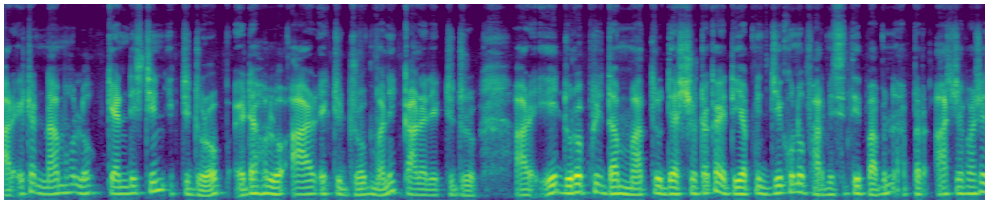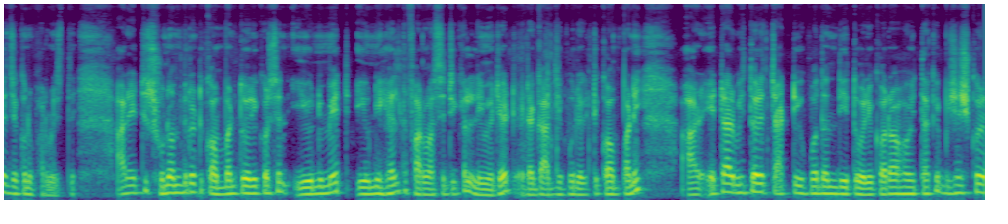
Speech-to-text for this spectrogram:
আর এটার নাম হলো ক্যান্ডিস্টিন একটি ড্রপ। এটা হলো আর একটি ড্রপ মানে কানের একটি ড্রপ। আর এই ড্রপটির দাম মাত্র দেড়শো টাকা, এটি আপনি যে কোনো ফার্মেসিতে পাবেন, আপনার আশেপাশে যে কোনো ফার্মেসিতে আর এটি সুনামধন্য একটি কোম্পানি তৈরি করেছেন Unimate Uni Health pharmaceutical limited এটা গাজীপুরের একটি কোম্পানি আর এটার ভিতরে চারটি উপাদান দিয়ে তৈরি করা হয়ে থাকে, বিশেষ করে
